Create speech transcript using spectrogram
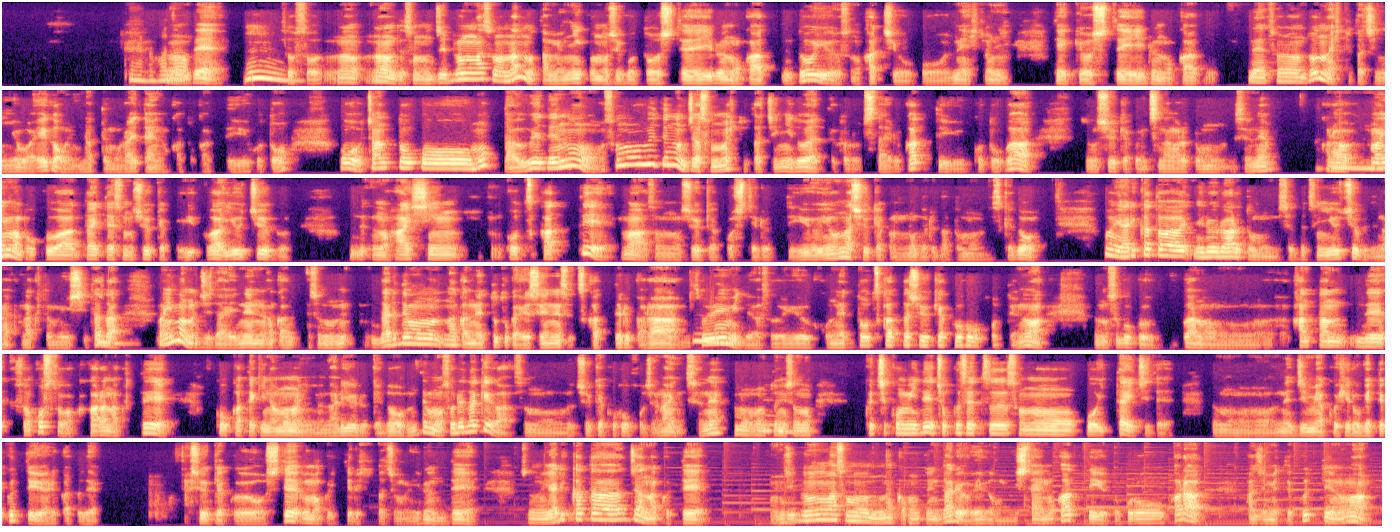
なるほど。なので、うん、そうそう。な、なので、その自分がその何のためにこの仕事をしているのか、どういうその価値をこうね、人に提供しているのか、で、そのどんな人たちに要は笑顔になってもらいたいのかとかっていうことをちゃんとこう持った上での、その上でのじゃあその人たちにどうやってそれを伝えるかっていうことが、その集客につながると思うんですよね。だから、うん、まあ今僕は大体その集客は YouTube の配信を使って、まあその集客をしてるっていうような集客のモデルだと思うんですけど、まあ、やり方はいろいろあると思うんですよ。別に YouTube でななくてもいいし。ただ、まあ、今の時代ね、なんか、その、誰でもなんかネットとか SNS 使ってるから、そういう意味ではそういうこうネットを使った集客方法っていうのは、あのすごく、あの、簡単で、そのコストがかからなくて、効果的なものにはなり得るけど、でもそれだけがその集客方法じゃないんですよね。もう本当にその、口コミで直接その、こう1対1で、そのね、人脈を広げていくっていうやり方で集客をしてうまくいってる人たちもいるんで、そのやり方じゃなくて、自分はそのなんか本当に誰を笑顔にしたいのかっていうところから始めていくっていうのが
